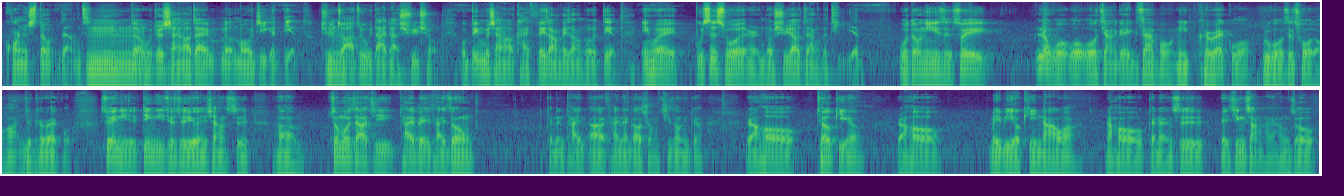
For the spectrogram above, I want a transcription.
cornerstone 这样子。嗯，对，我就想要在某某几个点去抓住大家需求。嗯、我并不想要开非常非常多的店，因为不是所有的人都需要这样的体验。我懂你意思，所以那我我我讲一个 example，你 correct 我，如果我是错的话，你就 correct 我。嗯、所以你的定义就是有点像是，呃，周末假期，台北、台中，可能台呃台南、高雄其中一个，然后 Tokyo，然后 maybe Okinawa，然后可能是北京、上海、杭州，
